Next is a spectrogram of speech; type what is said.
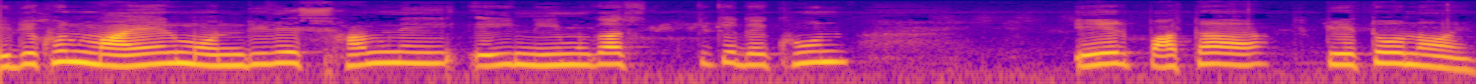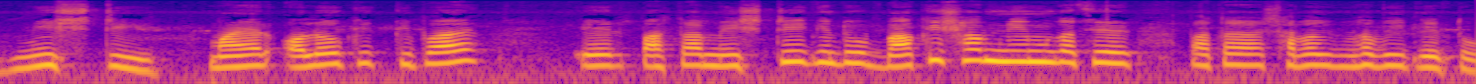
এই দেখুন, মায়ের মন্দিরের সামনে এই নিম গাছটিকে দেখুন। এর পাতা তেতো নয়, মিষ্টি। মায়ের অলৌকিক কৃপায় এর পাতা মিষ্টি, কিন্তু বাকি সব নিম গাছের পাতা স্বাভাবিকভাবেই তেতো।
